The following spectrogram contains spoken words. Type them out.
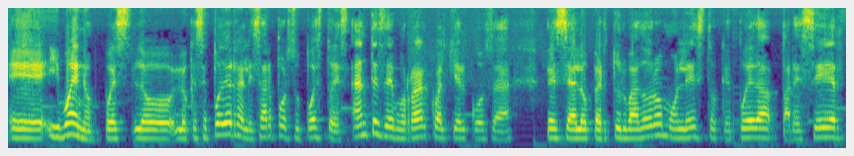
Eh, y bueno, pues lo, lo que se puede realizar, por supuesto, es antes de borrar cualquier cosa, pese a lo perturbador o molesto que pueda parecer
